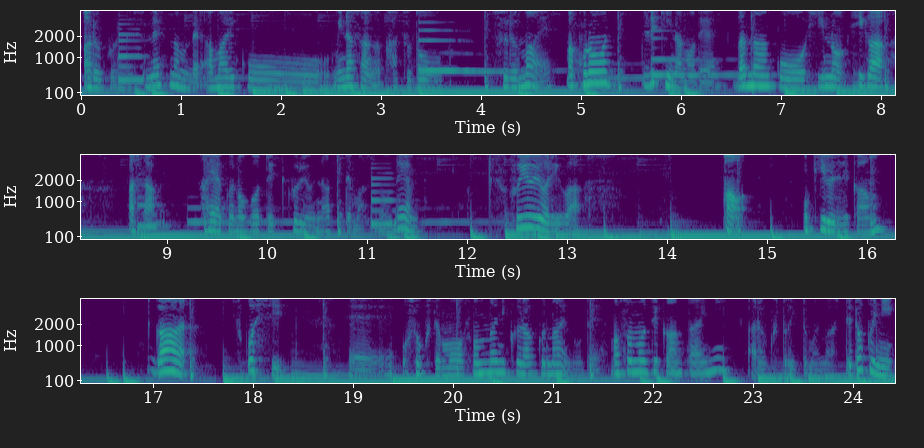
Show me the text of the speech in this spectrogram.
歩くんですね。なのであまりこう皆さんが活動する前、まあ、この時期なのでだんだんこう日の日が朝早く登ってくるようになってますので冬よりは、まあ、起きる時間が少し、えー、遅くてもそんなに暗くないので、まあ、その時間帯に歩くといいと思います。で特に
